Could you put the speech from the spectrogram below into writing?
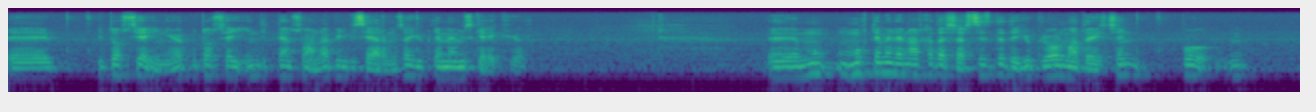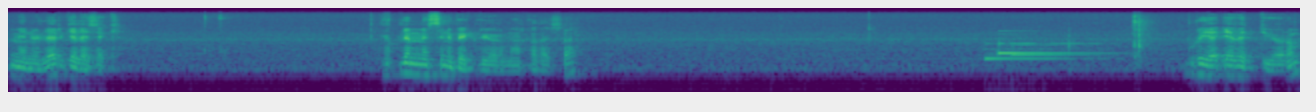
e, bir dosya iniyor. Bu dosyayı indikten sonra bilgisayarımıza yüklememiz gerekiyor. E, mu- muhtemelen arkadaşlar sizde de yüklü olmadığı için bu menüler gelecek. Yüklenmesini bekliyorum arkadaşlar. Buraya evet diyorum.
